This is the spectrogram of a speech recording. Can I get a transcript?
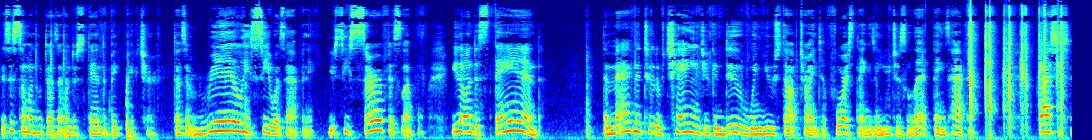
This is someone who doesn't understand the big picture, doesn't really see what's happening. You see surface level. You don't understand the magnitude of change you can do when you stop trying to force things and you just let things happen. That's,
